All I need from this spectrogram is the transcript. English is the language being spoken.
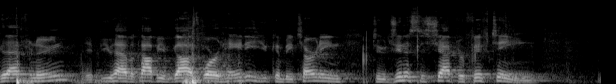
Good afternoon. If you have a copy of God's Word handy, you can be turning to Genesis chapter 15.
